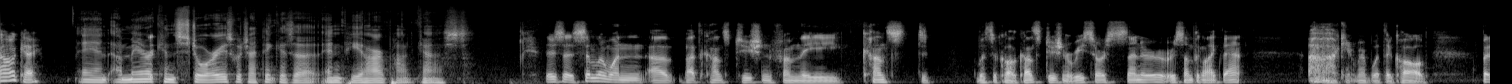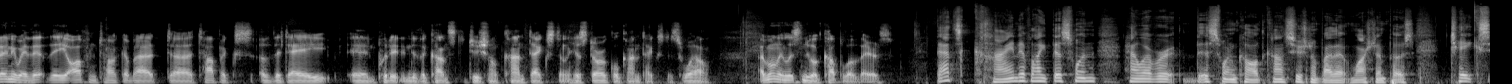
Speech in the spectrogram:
Oh, okay. And American Stories, which I think is a NPR podcast. There's a similar one uh, about the Constitution from the Consti- what's it called? Constitutional Resource Center or something like that. Oh, I can't remember what they're called. But anyway, they, they often talk about uh, topics of the day and put it into the constitutional context and the historical context as well. I've only listened to a couple of theirs. That's kind of like this one. However, this one called Constitutional by the Washington Post takes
